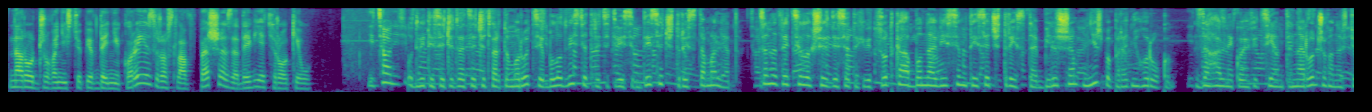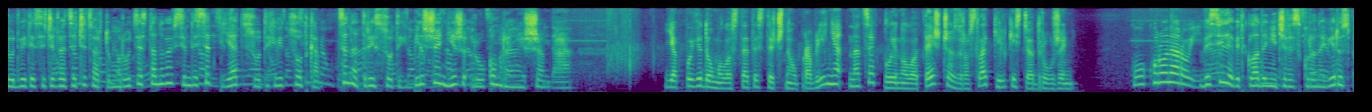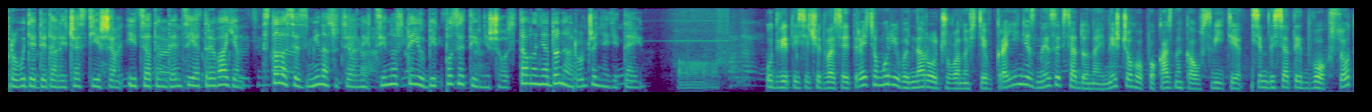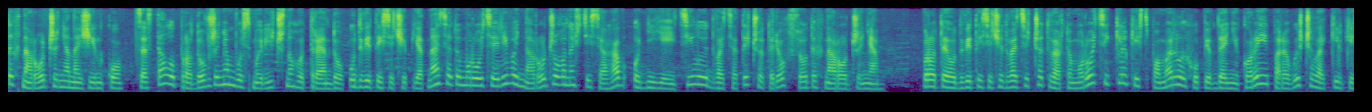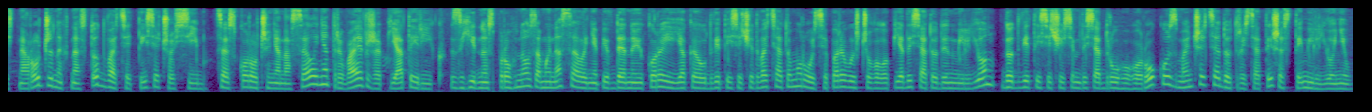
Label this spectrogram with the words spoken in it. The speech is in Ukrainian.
Народжуваність у Південній Кореї зросла вперше за 9 років. У 2024 році було 238 тисяч 300 малят. Це на 3,6% або на 8 тисяч 300 більше, ніж попереднього року. Загальний коефіцієнт народжуваності у 2024 році становив 75%. Це на 3 сотих більше, ніж роком раніше. Як повідомило статистичне управління, на це вплинуло те, що зросла кількість одружень. Весілля, відкладені через коронавірус, проводять дедалі частіше, і ця тенденція триває. Сталася зміна соціальних цінностей у бік позитивнішого ставлення до народження дітей. У 2023-му рівень народжуваності в країні знизився до найнижчого показника у світі 72 сотих народження на жінку. Це стало продовженням восьмирічного тренду. У 2015 році рівень народжуваності сягав 1,24 сотих народження. Проте у 2024 році кількість померлих у Південній Кореї перевищила кількість народжених на 120 тисяч осіб. Це скорочення населення триває вже п'ятий рік. Згідно з прогнозами населення Південної Кореї, яке у 2020 році перевищувало 51 мільйон, до 2072 року зменшиться до 36 мільйонів.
